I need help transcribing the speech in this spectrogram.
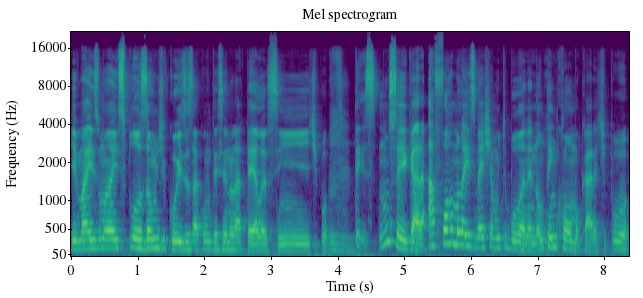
e mais uma explosão de coisas acontecendo na tela assim, e, tipo, tem- não sei, cara. A fórmula Smash é muito boa, né? Não tem como, cara. Tipo,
